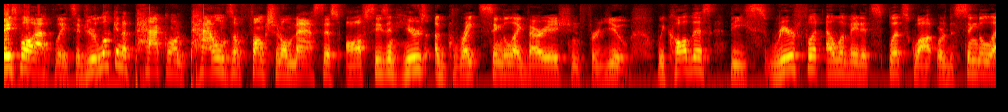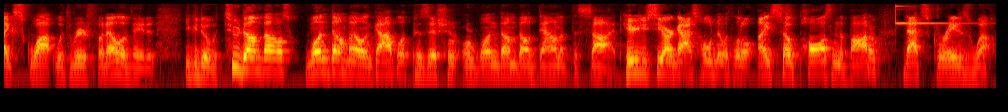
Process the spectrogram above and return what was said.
Baseball athletes, if you're looking to pack on pounds of functional mass this offseason, here's a great single leg variation for you. We call this the rear foot elevated split squat or the single leg squat with rear foot elevated. You can do it with two dumbbells, one dumbbell in goblet position, or one dumbbell down at the side. Here you see our guys holding it with little iso pause in the bottom. That's great as well.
